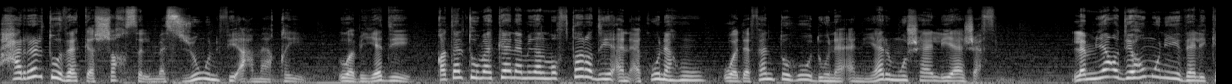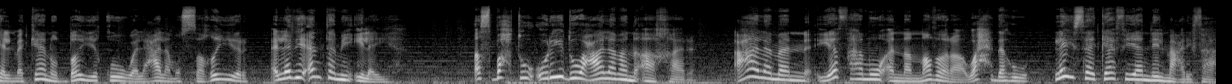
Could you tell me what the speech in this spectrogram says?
حررت ذاك الشخص المسجون في أعماقي وبيدي قتلت ما كان من المفترض أن أكونه ودفنته دون أن يرمش لي جفن. لم يعد يهمني ذلك المكان الضيق والعالم الصغير الذي أنتمي إليه. أصبحت أريد عالما آخر عالما يفهم أن النظر وحده ليس كافيا للمعرفة.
